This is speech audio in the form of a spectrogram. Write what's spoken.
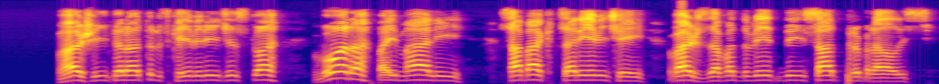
— Ваше императорское величество, вора поймали, собак царевичей, ваш заводвидный сад пробралась. —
